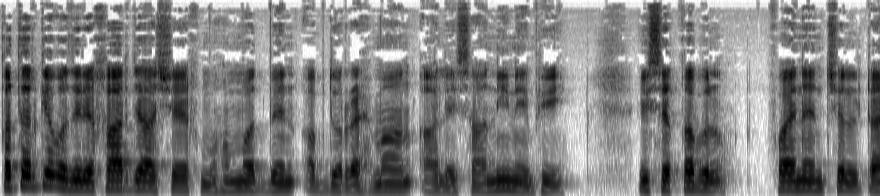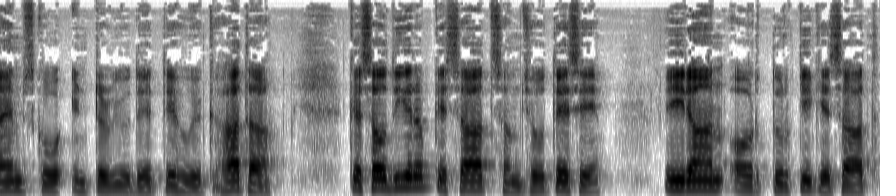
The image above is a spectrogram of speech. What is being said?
قطر کے وزیر خارجہ شیخ محمد بن عبد الرحمن آل ثانی نے بھی اسے قبل فائنینشل ٹائمز کو انٹرویو دیتے ہوئے کہا تھا کہ سعودی عرب کے ساتھ سمجھوتے سے ایران اور ترکی کے ساتھ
